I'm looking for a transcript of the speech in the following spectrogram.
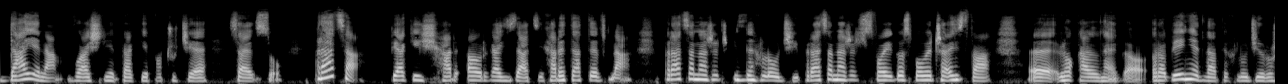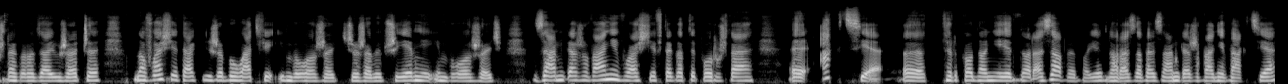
daje nam właśnie takie poczucie sensu. Praca w jakiejś organizacji, charytatywna, praca na rzecz innych ludzi, praca na rzecz swojego społeczeństwa e, lokalnego, robienie dla tych ludzi różnego rodzaju rzeczy, no właśnie takich, żeby łatwiej im było żyć, czy żeby przyjemniej im było żyć, zaangażowanie właśnie w tego typu różne e, akcje, e, tylko no nie jednorazowe, bo jednorazowe zaangażowanie w akcje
